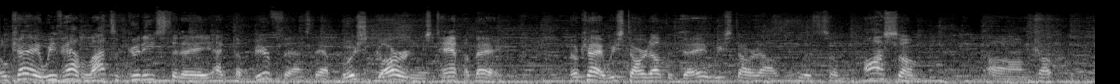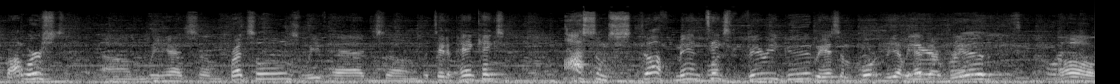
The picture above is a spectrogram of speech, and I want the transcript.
Okay, we've had lots of good eats today at the Bier Fest at Busch Gardens, Tampa Bay. Okay, we started out the day. We started out with some awesome um, brat- bratwurst. Um, we had some pretzels. We've had some potato pancakes. Awesome stuff, man. It tastes very good. We had some pork. Yeah, we had that rib. Oh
